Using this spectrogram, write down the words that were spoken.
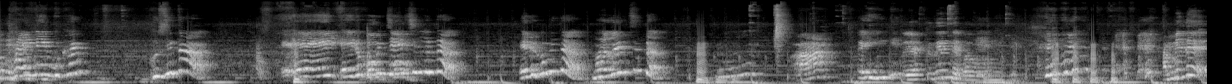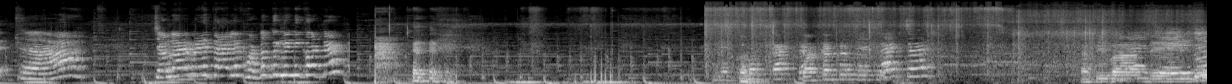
কোথায় নেই মুখে? খুশি তো? এই এইরকমই চাইছিলে তো? এরকমই তো? ভালো হয়েছে তো? আহ এই। তুই একটা দিন দে বাবু আমি দে। আহ চলো এবারে তাহলে ফটো তুলে নি কটা। Cut cut cut cut cut happy birthday to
